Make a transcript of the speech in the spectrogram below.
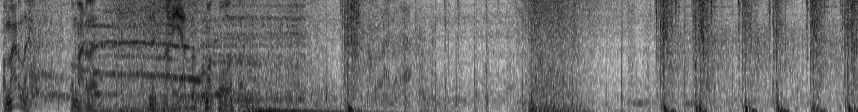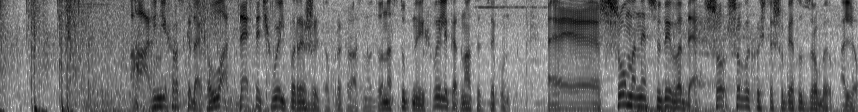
Померли? Померли. Не знаю, я за смаколиком. Він їх розкидає. Клас, 10 хвиль пережито. Прекрасно. До наступної хвилі 15 секунд. Е, Що мене сюди веде? Що, що ви хочете, щоб я тут зробив? Алло.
